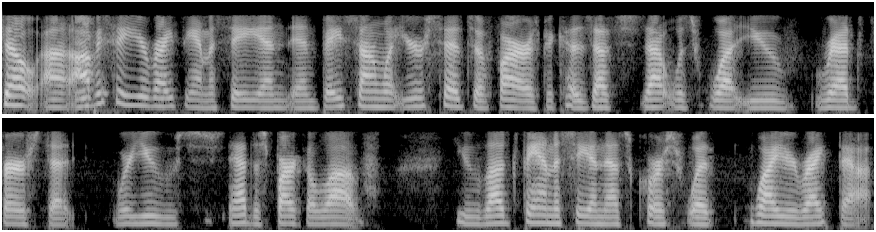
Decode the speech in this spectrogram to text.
So uh, obviously you're write fantasy, and and based on what you've said so far, is because that's that was what you read first, that where you had the spark of love. You loved fantasy, and that's of course what why you write that.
